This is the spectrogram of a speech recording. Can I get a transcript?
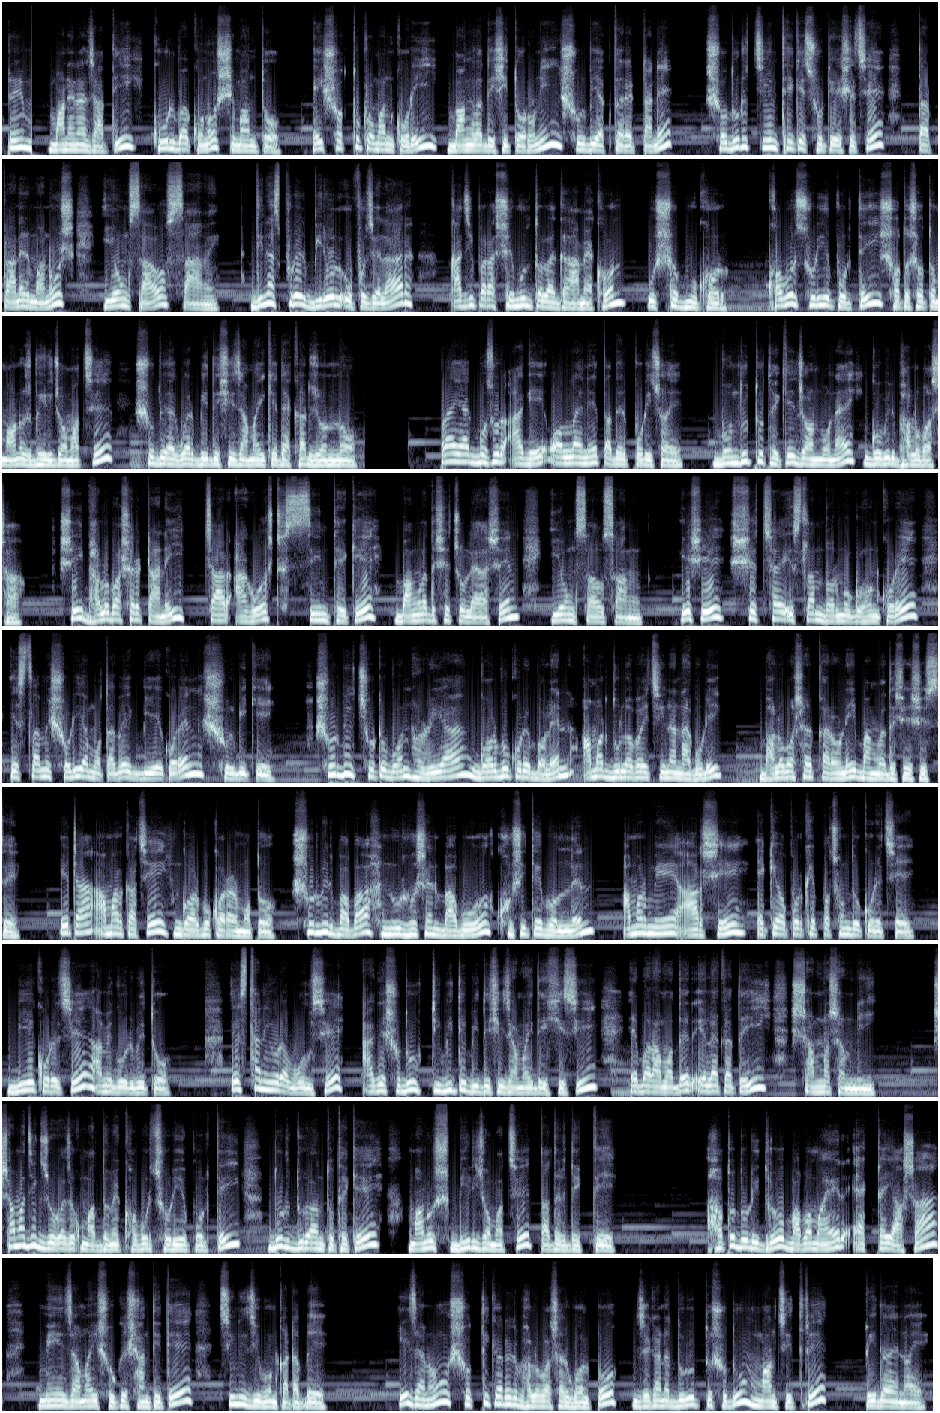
প্রেম মানে না জাতি, কুল বা কোনো সীমান্ত। এই সত্য প্রমাণ করেই বাংলাদেশি তরুণী সুরবি আক্তারের টানে সদূর চীন থেকে ছুটে এসেছে তার প্রাণের মানুষ ইয়ং সাও সামে। দিনাজপুরের বিরল উপজেলার কাজীপাড়া শিমুলতলা গ্রাম এখন উৎসব মুখর খবর ছড়িয়ে পড়তেই শত শত মানুষ ভিড় জমাচ্ছে শুধু একবার বিদেশি জামাইকে দেখার জন্য। প্রায় এক বছর আগে অনলাইনে তাদের পরিচয়। বন্ধুত্ব থেকে জন্ম নেয় গভীর ভালোবাসা। সেই ভালোবাসার টানেই চার আগস্ট চীন থেকে বাংলাদেশে চলে আসেন ইয়ং সাও সাং। এসে স্বেচ্ছায় ইসলাম ধর্ম গ্রহণ করে ইসলামী শরিয়া মোতাবেক বিয়ে করেন সুরবিকে সুরবির ছোট বোন রিয়া গর্ব করে বলেন, আমার দুলাভাই চীনা নাগরিক, ভালোবাসার কারণেই বাংলাদেশে এসেছে। এটা আমার কাছে গর্ব করার মতো। সুরবির বাবা নূর হোসেন বাবুও খুশিতে বললেন, আমার মেয়ে আর সে একে অপরকে পছন্দ করেছে। বিয়ে করেছে, আমি গর্বিত। স্থানীয়রা বলছে, আগে শুধু টিভিতে বিদেশি জামাই দেখেছি, এবার আমাদের এলাকাতেই সামনাসামনি। সামাজিক যোগাযোগ মাধ্যমে খবর ছড়িয়ে পড়তেই দূর দূরান্ত থেকে মানুষ ভিড় জমাচ্ছে তাদের দেখতে। হতদরিদ্র বাবা মায়ের একটাই আশা, মেয়ে জামাই সুখে শান্তিতে চিনি জীবন কাটাবে। এ যেন সত্যিকারের ভালোবাসার গল্প, যেখানে দূরত্ব শুধু মানচিত্রে, হৃদয়ে নয়।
